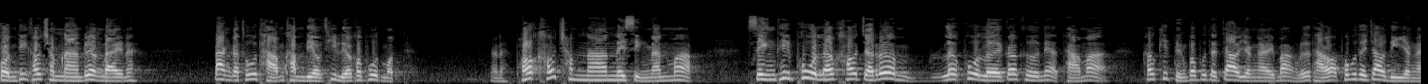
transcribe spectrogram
คนที่เขาชำนาญเรื่องใดนะ ตั้งกระทู้ถามคำเดียวที่เหลือเขาพูดหมดนะเพราะเขาชำนาญในสิ่งนั้นมาก สิ่งที่พูดแล้วเขาจะเริ่มเลิกพูดเลยก็คือเนี่ยถามว่าเขาคิดถึงพระพุทธเจ้ายังไงบ้าง หรือถามว่าพระพุทธเจ้าดียังไง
